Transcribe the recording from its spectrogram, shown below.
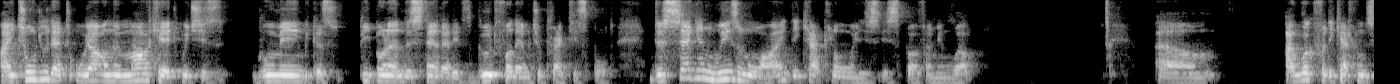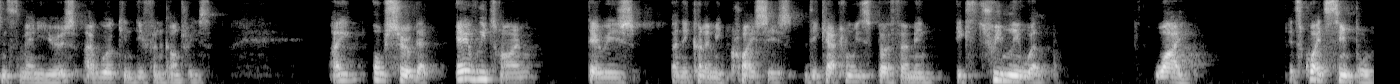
I told you that we are on a market which is booming because people understand that it's good for them to practice sport. The second reason why Decathlon is, is performing well, um, I work for Decathlon since many years. I work in different countries. I observe that every time there is an economic crisis, Decathlon is performing extremely well. Why? It's quite simple.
